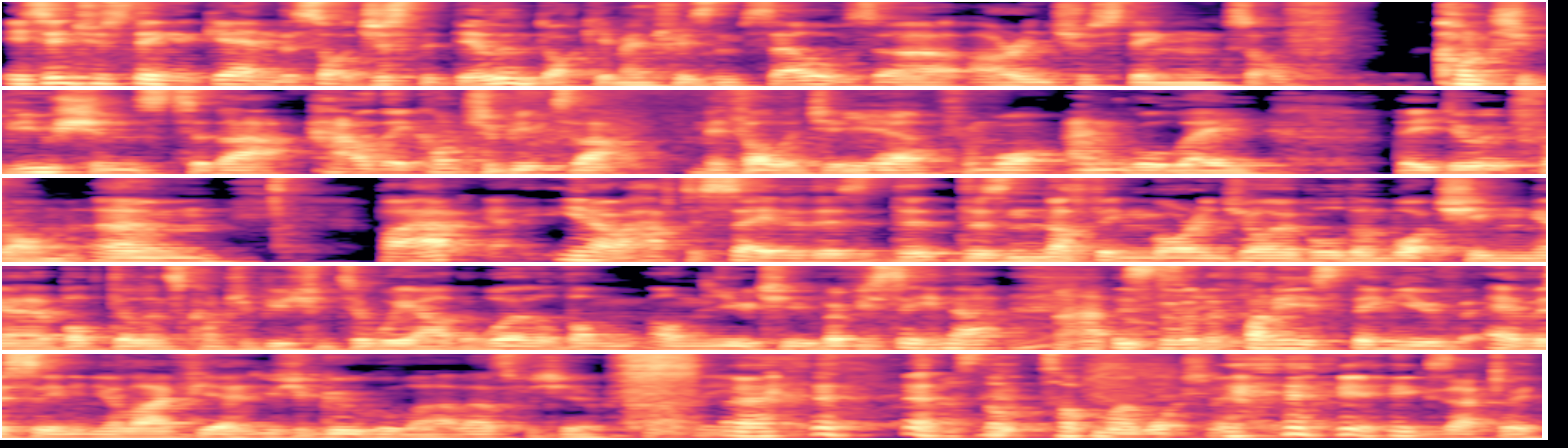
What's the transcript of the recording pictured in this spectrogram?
it's interesting again. The sort of just the Dylan documentaries themselves are, are interesting sort of contributions to that, how they contribute to that mythology, Yeah. what from what angle they they do it from. Um, but I, you know, I have to say that there's that there's nothing more enjoyable than watching uh, Bob Dylan's contribution to "We Are the World" on, on YouTube. Have you seen that? It's the, the funniest thing you've ever seen in your life. Yeah, you should Google that. That's for sure. that's the top of my watch list exactly.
